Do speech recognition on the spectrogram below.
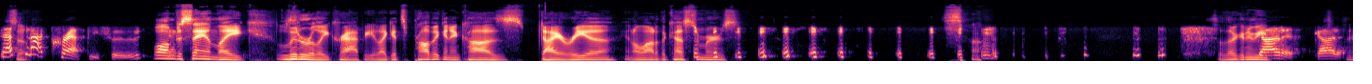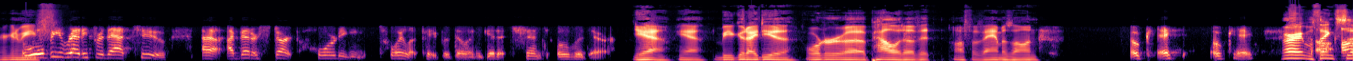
That's So- not crappy food. Well, I'm just saying, like, literally crappy. Like, it's probably going to cause diarrhea in a lot of the customers. so, so they're going to be Got it. Got it. They're gonna be- We'll be ready for that too. Uh, I better start hoarding toilet paper though and get it sent over there. Yeah, yeah. It'd be a good idea. Order a pallet of it off of Amazon. Okay. Okay. All right. Well, thanks. I'll-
